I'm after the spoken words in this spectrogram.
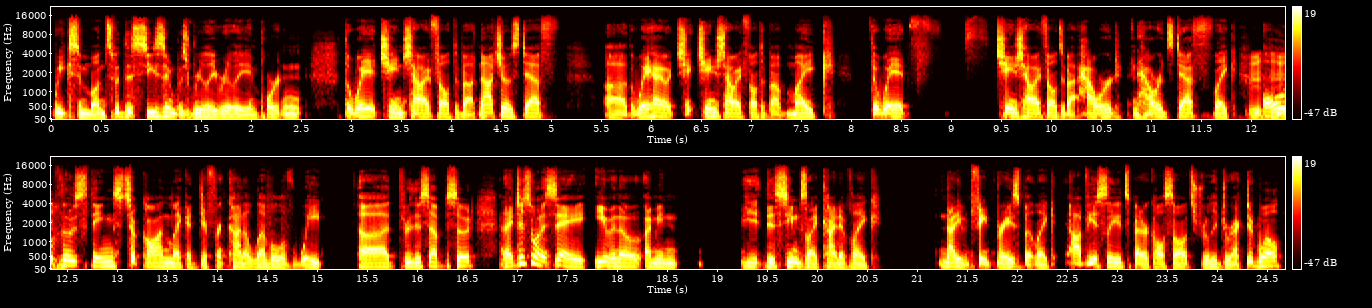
weeks and months with this season was really, really important. The way it changed how I felt about Nacho's death, uh, the way how it ch- changed how I felt about Mike, the way it changed how I felt about Howard and Howard's death. Like mm-hmm. all of those things took on like a different kind of level of weight uh, through this episode. And I just want to say, even though I mean, he, this seems like kind of like not even faint praise, but like obviously it's Better Call Saul. It's really directed well.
